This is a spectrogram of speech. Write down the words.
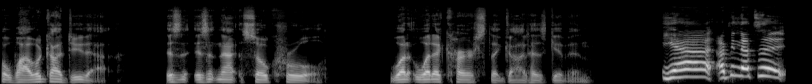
"But why would God do that?" Isn't isn't that so cruel? What what a curse that God has given. Yeah, I mean that's a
